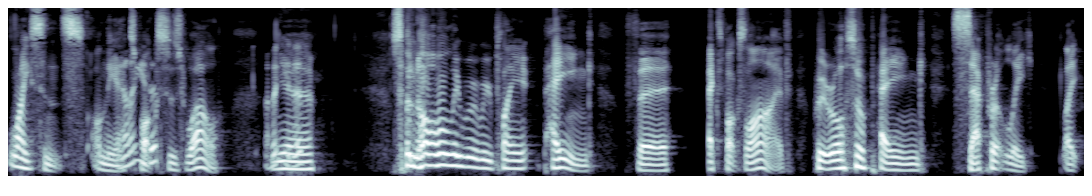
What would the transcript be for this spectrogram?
license on the Yeah, I think you Xbox as well? I think you. So not only were we play- paying for Xbox Live, we were also paying separately. Like,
